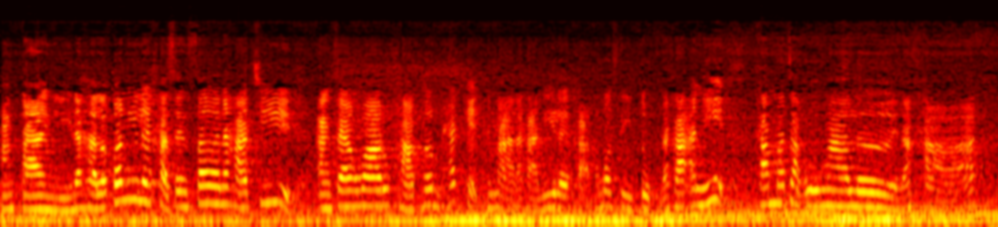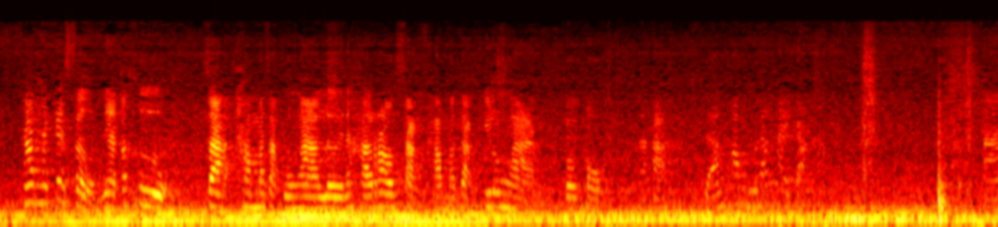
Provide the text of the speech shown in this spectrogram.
ข้างใต้อย่างนี้นะคะ แล้วก็นี่เลยค่ะเซ็นเซอร์นะคะ ที่อังแจ้งว่าลูกค้าเพิ่มแพ็กเกจขึ้นมานะคะ นี่เลยค่ะ ทั้งหมด 4 จุดนะคะ อันนี้ทำมาจากโรงงานเลยนะคะ ถ้าแพ็กเกจเสริมเนี่ยก็คือจะทำมาจากโรงงานเลยนะคะ เราสั่งทำมาจากที่โรงงานโดยตรงนะคะเดี๋ยวอังพามาดูด้านในกันอ่า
